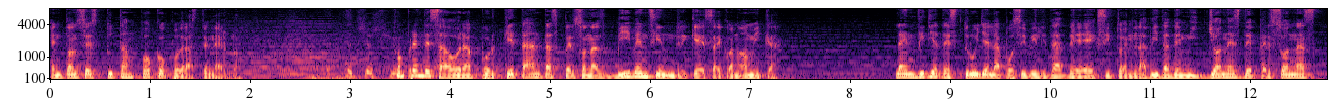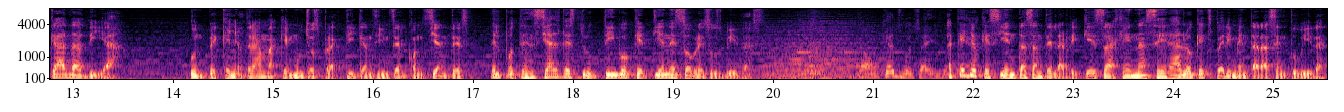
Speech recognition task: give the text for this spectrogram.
entonces tú tampoco podrás tenerlo. ¿Comprendes ahora por qué tantas personas viven sin riqueza económica? La envidia destruye la posibilidad de éxito en la vida de millones de personas cada día. Un pequeño drama que muchos practican sin ser conscientes del potencial destructivo que tiene sobre sus vidas. Aquello que sientas ante la riqueza ajena será lo que experimentarás en tu vida.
